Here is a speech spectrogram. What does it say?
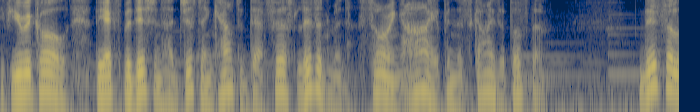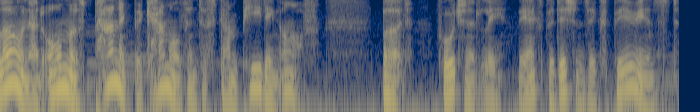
If you recall, the expedition had just encountered their first lizardmen soaring high up in the skies above them. This alone had almost panicked the camels into stampeding off, but fortunately, the expedition's experienced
